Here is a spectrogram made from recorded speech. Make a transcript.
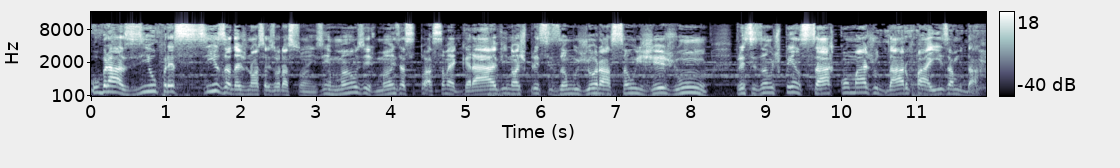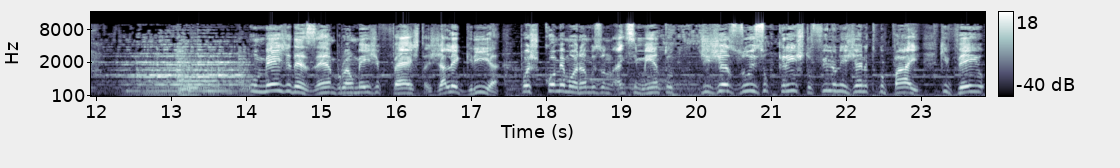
O Brasil precisa das nossas orações. Irmãos e irmãs, a situação é grave, nós precisamos de oração e jejum. Precisamos pensar como ajudar o país a mudar. O mês de dezembro é um mês de festas, de alegria, pois comemoramos o nascimento de Jesus, o Cristo, Filho unigênito do Pai, que veio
